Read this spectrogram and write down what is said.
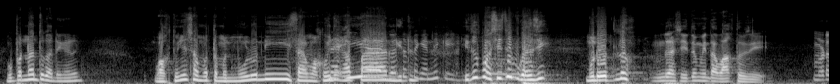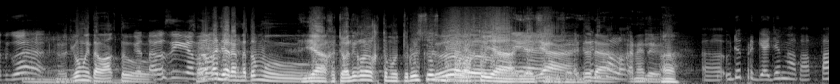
gue pernah tuh kadang-kadang waktunya sama temen mulu nih sama waktunya Nah, iya, kapan gua tuh gitu kayak itu gitu. positif bukan sih menurut lu Enggak sih, itu minta waktu sih. menurut gue Hmm. Menurut gua minta waktu. Nggak tahu sih, nggak Soalnya tahu. kan jarang ketemu. ya kecuali kalau ketemu terus terus minta waktu ya Iya, ya sih iya, bisa. itu udah aneh tuh. Ah. Eh, udah pergi aja nggak apa-apa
